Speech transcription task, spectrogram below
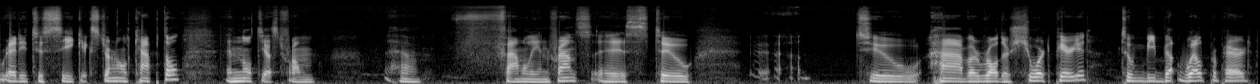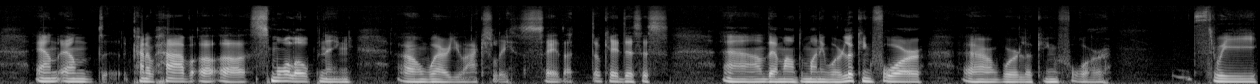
ready to seek external capital and not just from uh, family and friends is to to have a rather short period to be well prepared and and kind of have a, a small opening uh, where you actually say that okay this is uh, the amount of money we're looking for uh, we're looking for three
